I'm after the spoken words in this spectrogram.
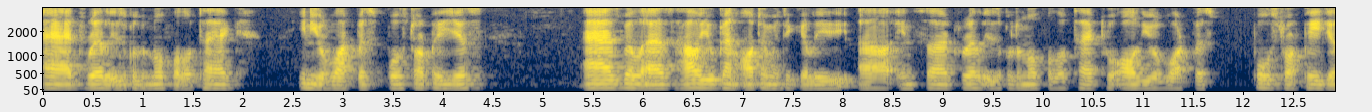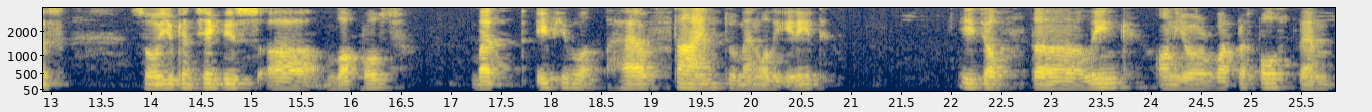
add rel is equal to nofollow tag in your WordPress post or pages as well as how you can automatically uh, insert rel is equal to nofollow tag to all your WordPress posts or pages. So you can check this uh, blog post but if you have time to manually edit each of the link on your WordPress post then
